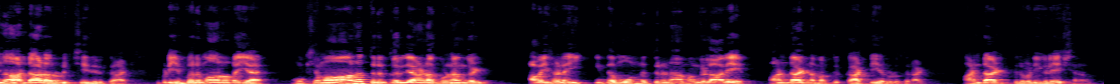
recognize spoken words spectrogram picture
என்ன ஆண்டாள் அருளி செய்திருக்கிறாள். இப்படி எம்பெருமானுடைய முக்கியமான திருக்கல்யாண குணங்கள் அவைகளை இந்த மூணு திருநாமங்களாலே ஆண்டாள் நமக்கு காட்டி அருளுகிறாள். ஆண்டாள் திருவடிகளே சரணம்.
